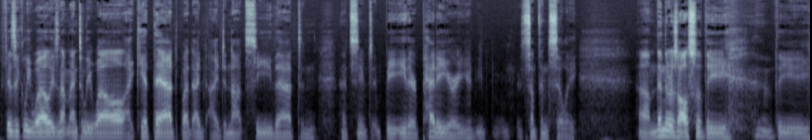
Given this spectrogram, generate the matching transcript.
physically well. He's not mentally well. I get that, but I, I did not see that, and it seemed to be either petty or you, you, something silly. Um, then there was also the the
